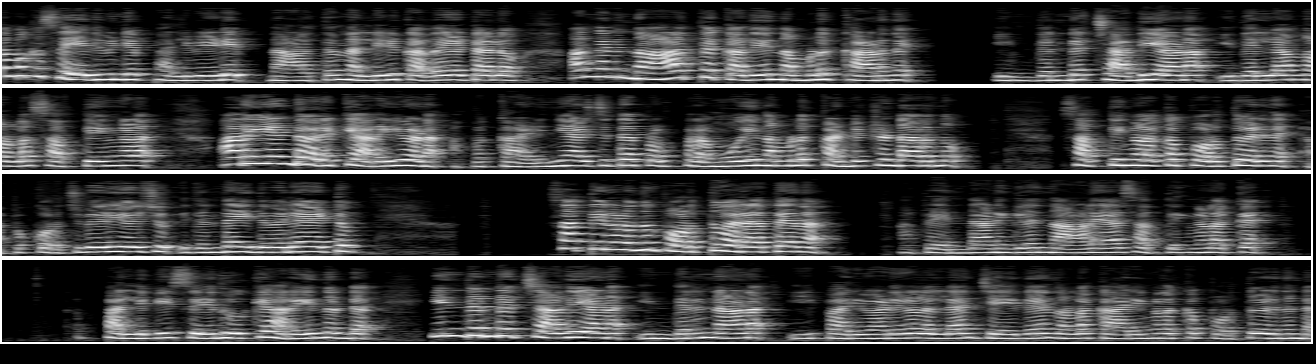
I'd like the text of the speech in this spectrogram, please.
നമുക്ക് സേതുവിന്റെ പൽവിയുടെയും നാളത്തെ നല്ലൊരു കഥ കേട്ടാലോ? അങ്ങനെ നാളത്തെ കഥയെ നമ്മൾ കാണുന്നത് ഇന്ദ്രന്റെ ചതിയാണ് ഇതെല്ലാം എന്നുള്ള സത്യങ്ങൾ അറിയേണ്ടവരൊക്കെ അറിയുവാണ്. അപ്പൊ കഴിഞ്ഞ ആഴ്ചത്തെ പ്ര- പ്രമോയി നമ്മൾ കണ്ടിട്ടുണ്ടായിരുന്നു. സത്യങ്ങളൊക്കെ പുറത്തു വരുന്നത് അപ്പൊ കുറച്ചുപേര് ചോദിച്ചു ഇതെന്താ ഇതുവരെ ആയിട്ടും സത്യങ്ങളൊന്നും പുറത്തു വരാത്തേന്ന്? അപ്പൊ എന്താണെങ്കിലും നാളെ ആ സത്യങ്ങളൊക്കെ പല്ലവി സേതു ഒക്കെ അറിയുന്നുണ്ട്. ഇന്ദ്രന്റെ ചതിയാണ് ഇന്ദ്രനാണ് ഈ പരിപാടികളെല്ലാം ചെയ്തതെന്നുള്ള കാര്യങ്ങളൊക്കെ പുറത്തു വരുന്നുണ്ട്.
